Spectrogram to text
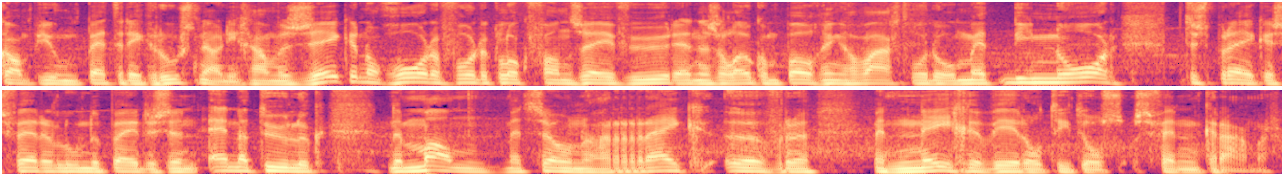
wereldkampioen Patrick Roes. Nou, die gaan we zeker nog horen voor de klok van 7 uur. En er zal ook een poging gewaagd worden om met die Noor te spreken. Sverre Loende Pedersen. En natuurlijk de man met zo'n rijk oeuvre met negen wereldtitels, Sven Kramer.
